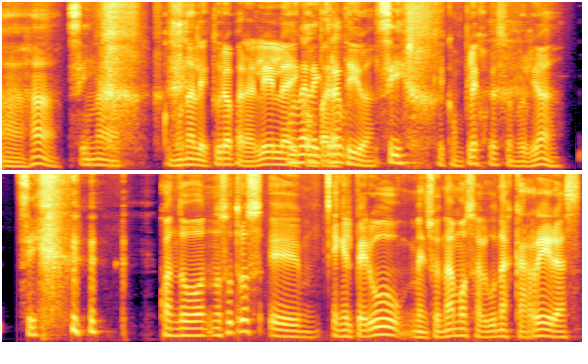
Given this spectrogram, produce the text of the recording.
Ajá. Sí. Una, como una lectura paralela Una y lectura- comparativa. Sí, Qué complejo eso en realidad. sí. Cuando nosotros eh, en el Perú mencionamos algunas carreras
